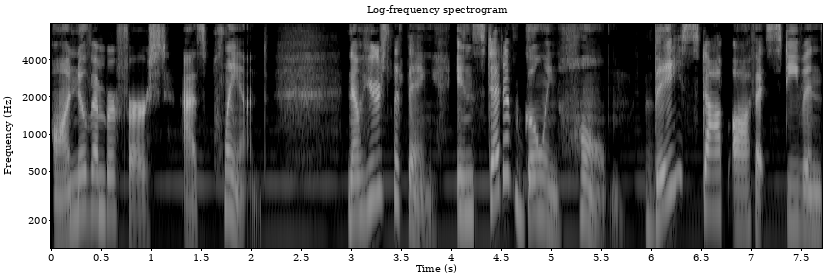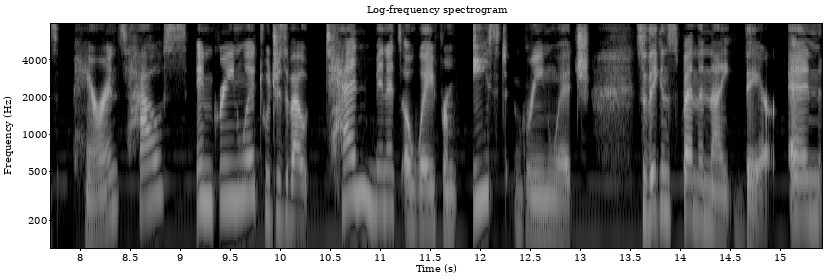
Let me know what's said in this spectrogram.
on November 1st as planned. Now here's the thing. Instead of going home, they stop off at Stephen's parents' house in Greenwich, which is about 10 minutes away from East Greenwich, so they can spend the night there. And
